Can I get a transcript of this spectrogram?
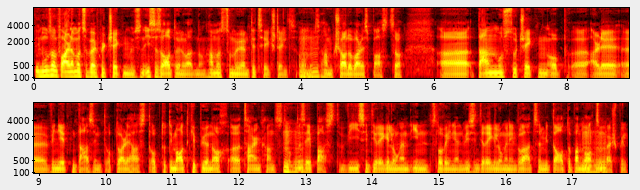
in unserem Fall haben wir zum Beispiel checken müssen, ist das Auto in Ordnung? Haben wir es zum ÖMTC gestellt und mhm. haben geschaut, ob alles passt. So. Äh, dann musst du checken, ob äh, alle äh, Vignetten da sind, ob du alle hast, ob du die Mautgebühren auch äh, zahlen kannst, mhm. ob das eh passt. Wie sind die Regelungen in Slowenien? Wie sind die Regelungen in Kroatien mit der Autobahnmaut mhm. zum Beispiel?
